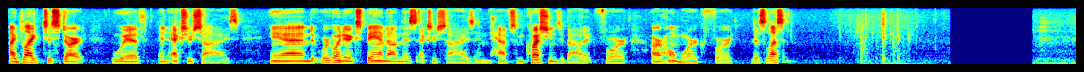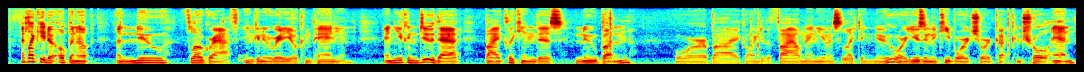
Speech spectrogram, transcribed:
I'd like to start with an exercise. And we're going to expand on this exercise and have some questions about it for our homework for this lesson. I'd like you to open up a new flow graph in GNU Radio Companion. And you can do that by clicking this New button or by going to the File menu and selecting New or using the keyboard shortcut Control N.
